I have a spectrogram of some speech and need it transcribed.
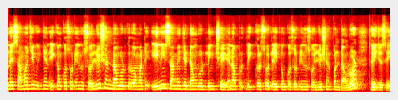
અને સામાજિક વિજ્ઞાન એકમ કસોટીનું સોલ્યુશન ડાઉનલોડ કરવા માટે એની સામે જે ડાઉનલોડ લિંક છે એના પર ક્લિક કરશો એટલે એકમ કસોટીનું સોલ્યુશન પણ ડાઉનલોડ થઈ જશે.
